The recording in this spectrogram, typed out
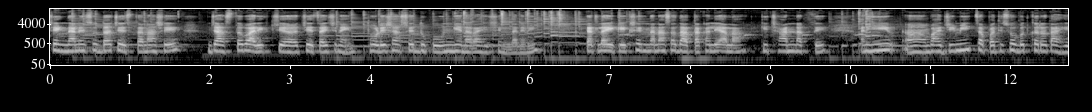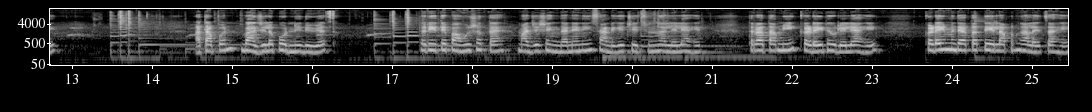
शेंगदाणेसुद्धा चेचताना असे जास्त बारीक चे चेचायचे नाही. थोडेसे असे दुखवून घेणार आहे शेंगदाणे मी. त्यातला एक एक शेंगदाणा असा दाताखाली आला की छान लागते. आणि ही भाजी मी चपातीसोबत करत आहे. आता आपण भाजीला फोडणी देऊयात. तर इथे पाहू शकताय माझे शेंगदाणे आणि सांडगे चेचून झालेले आहेत. तर आता मी कढई ठेवलेली आहे. कढईमध्ये आता तेल आपण घालायचं आहे.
